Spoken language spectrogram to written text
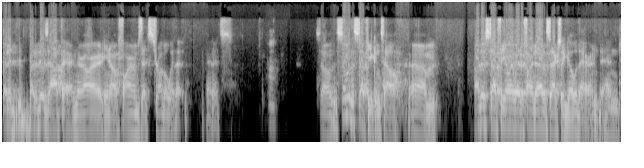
but it but it is out there, and there are you know farms that struggle with it, and it's. So some of the stuff you can tell. Um, other stuff, the only way to find out is to actually go there and and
